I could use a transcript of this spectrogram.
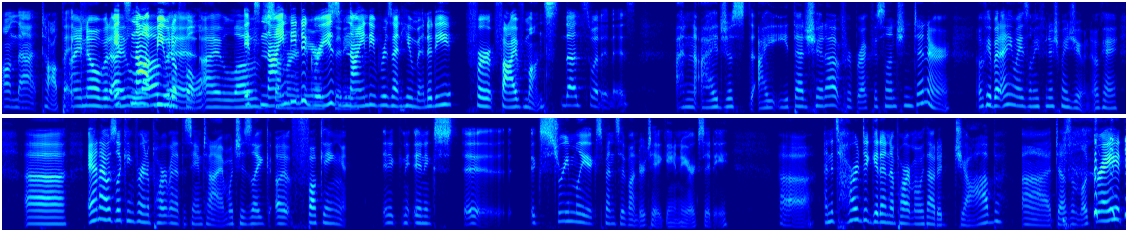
on that topic. I know, but I It's not love it. beautiful. I love It's 90 in New York degrees, 90% humidity for five months. That's what it is. and I just I eat that shit up for breakfast, lunch, and dinner. Okay, but anyways, let me finish my June. Okay, uh, and I was looking for an apartment at the same time, which is like a fucking an, an ex, uh, extremely expensive undertaking in New York City. Uh, and it's hard to get an apartment without a job. Uh, doesn't look great.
